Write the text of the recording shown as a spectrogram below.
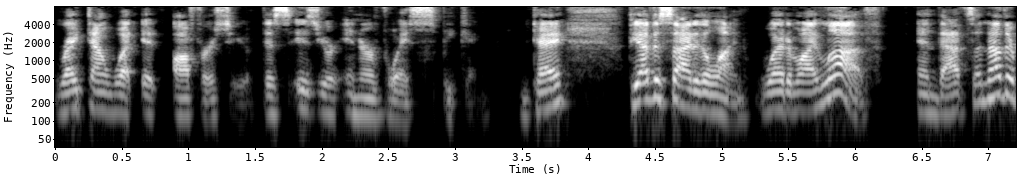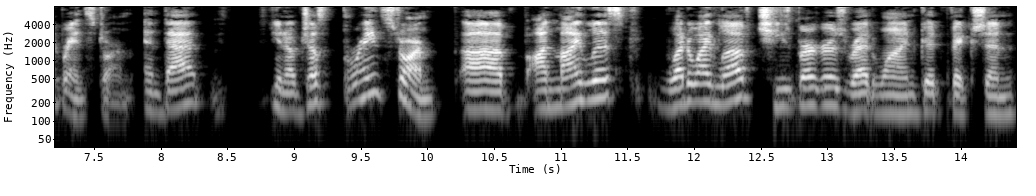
Write down what it offers you. This is your inner voice speaking. Okay. The other side of the line. What do I love? And that's another brainstorm. And that, you know, just brainstorm. Uh, on my list, what do I love? Cheeseburgers, red wine, good fiction,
